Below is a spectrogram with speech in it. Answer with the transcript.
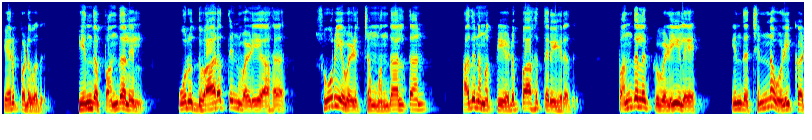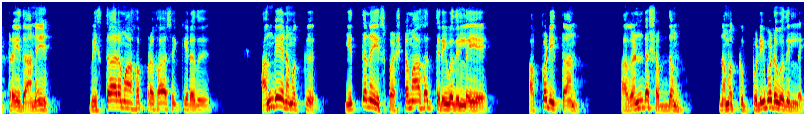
ஏற்படுவது. இந்த பந்தலில் ஒரு துவாரத்தின் வழியாக சூரிய வெளிச்சம் வந்தால்தான் அது நமக்கு எடுப்பாக தெரிகிறது. பந்தலுக்கு வெளியிலே இந்த சின்ன ஒளிக்கற்றை தானே விஸ்தாரமாக பிரகாசிக்கிறது? அங்கே நமக்கு இத்தனை ஸ்பஷ்டமாக தெரிவதில்லையே. அப்படித்தான் அகண்ட சப்தம் நமக்கு பிடிபடுவதில்லை.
